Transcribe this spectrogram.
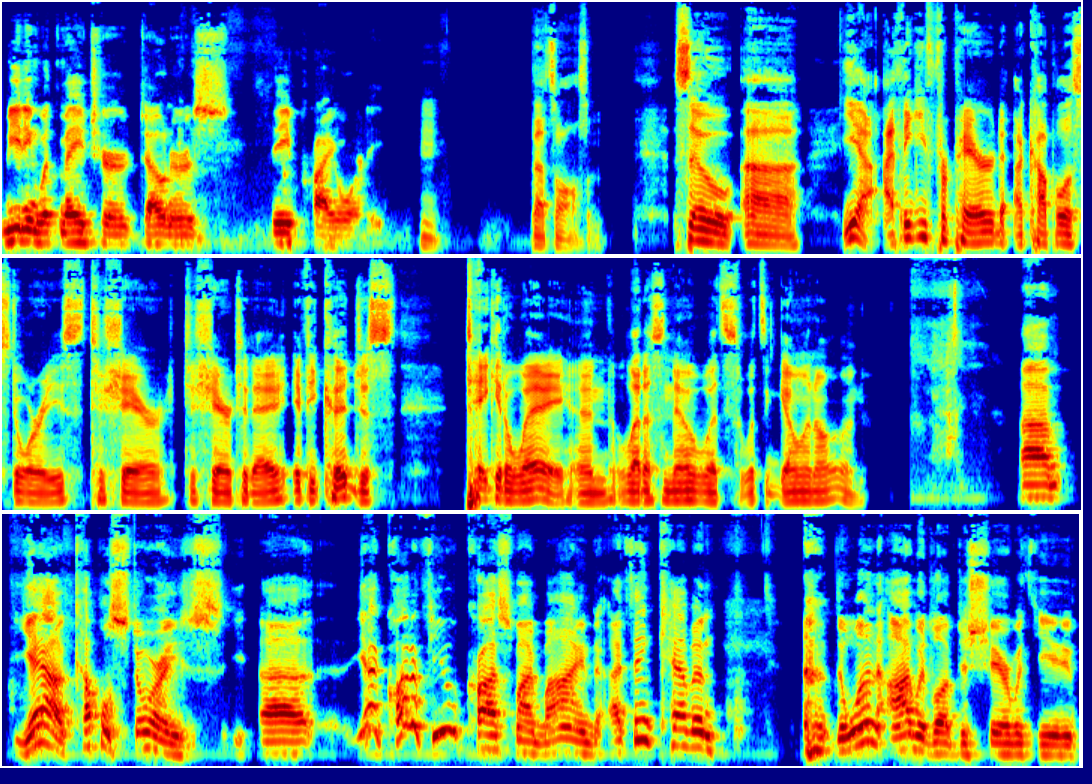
meeting with major donors the priority. Hmm. That's awesome. So, uh, yeah, I think you've prepared a couple of stories to share to share today. If you could just take it away and let us know what's what's going on. Um, yeah, a couple stories. Uh, yeah, quite a few crossed my mind. I think, Kevin, the one I would love to share with you,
